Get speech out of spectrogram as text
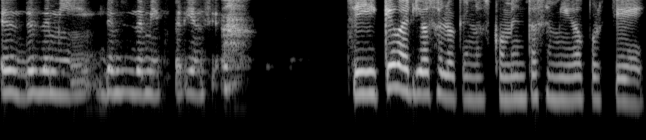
eh, desde, mi, desde mi experiencia. Sí, qué valioso lo que nos comentas, amiga, porque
